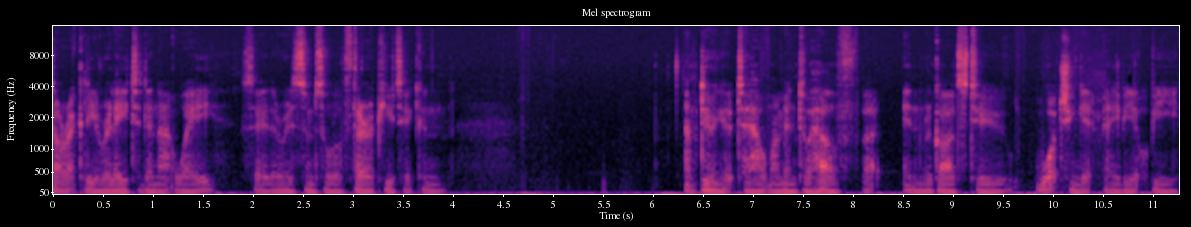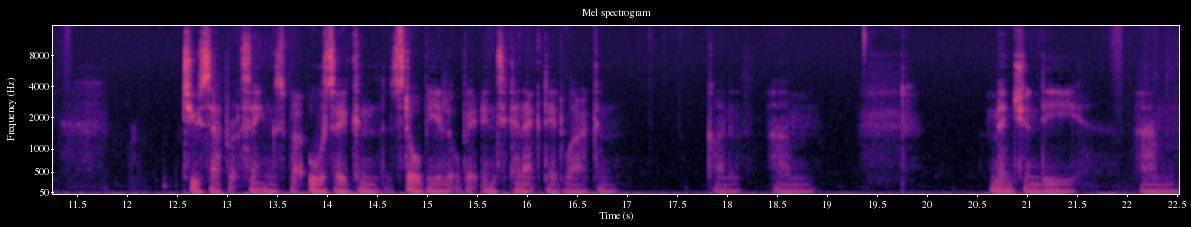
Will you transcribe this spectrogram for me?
directly related in that way. So there is some sort of therapeutic, and I'm doing it to help my mental health. But in regards to watching it, maybe it'll be two separate things, but also can still be a little bit interconnected, where I can kind of um, mention the um,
